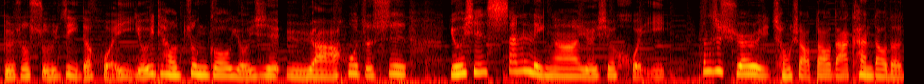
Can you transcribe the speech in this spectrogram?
比如说属于自己的回忆，有一条圳沟，有一些鱼啊，或者是有一些山林啊，有一些回忆。但是 Sherry 从小到大看到的，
